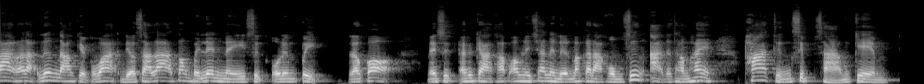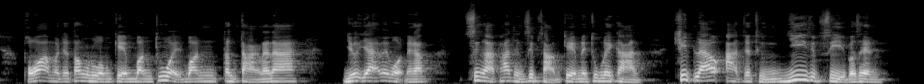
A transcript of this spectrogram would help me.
บ้างแล้วล่ะเรื่องราวเกี่ยวกับว่าเดี๋ยวซาร่าต้องไปเล่นในศึกโอลิมปิก แล้วก็ในศึกแอฟริกาครับออมเนชั่นในเดือนมกราคม ซึ่งอาจจะทำให้พลาดถึง 13 เกม เพราะว่ามันจะต้องรวมเกมบอลถ้วยบอลต่างๆ นานาเยอะแยะไปหมดนะครับ ซึ่งอาจพลาดถึง 13 เกมในทุกรายการ คิดแล้วอาจจะถึง 24%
